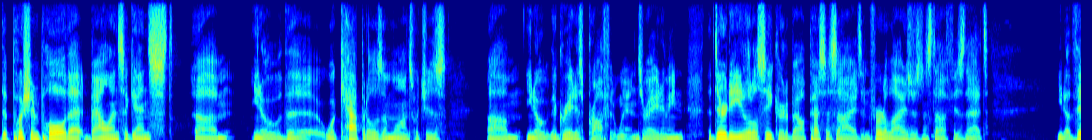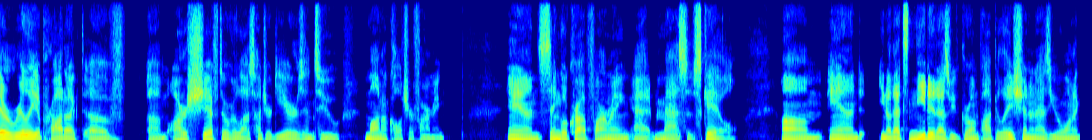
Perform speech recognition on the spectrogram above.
the push and pull that balance against um, you know the what capitalism wants, which is um, you know the greatest profit wins, right? I mean, the dirty little secret about pesticides and fertilizers and stuff is that you know they're really a product of um, our shift over the last hundred years into monoculture farming and single crop farming at massive scale. Um, and you know that's needed as we've grown population and as you want to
